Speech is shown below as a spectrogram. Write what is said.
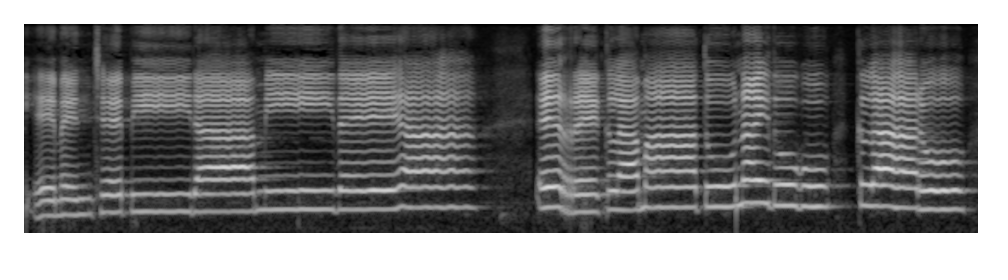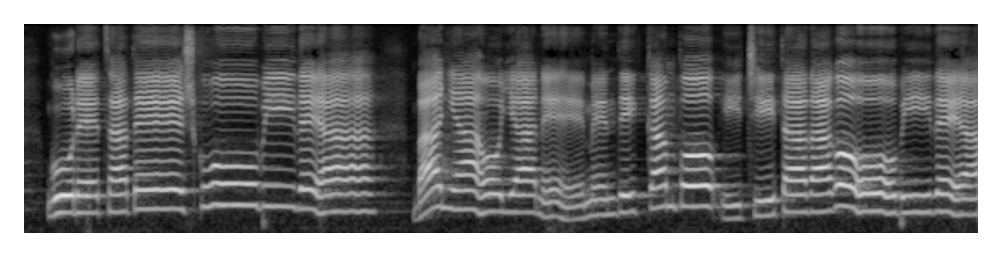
hemen piramidea, erreklamatu nahi dugu, klaro, guretzat eskubidea, baina hoian hemendik kanpo itxita dago bidea.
